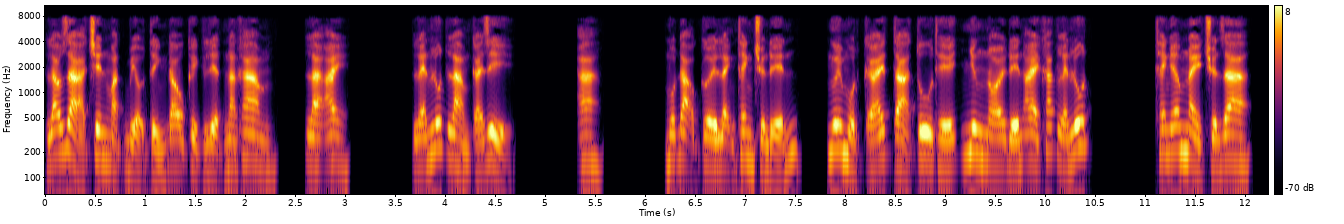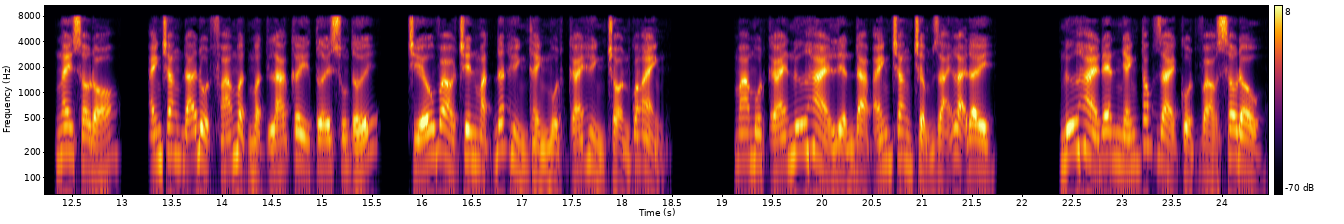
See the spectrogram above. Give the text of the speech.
lão giả trên mặt biểu tình đau kịch liệt nan kham, là ai? Lén lút làm cái gì? A. Một đạo cười lạnh thanh truyền đến, ngươi một cái tả tu thế nhưng nói đến ai khác lén lút. Thanh âm này truyền ra, ngay sau đó, ánh trăng đã đột phá mật mật lá cây tới xuống tới, chiếu vào trên mặt đất hình thành một cái hình tròn quang ảnh. Mà một cái nữ hài liền đạp ánh trăng chậm rãi lại đây. Nữ hài đen nhánh tóc dài cột vào sau đầu,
